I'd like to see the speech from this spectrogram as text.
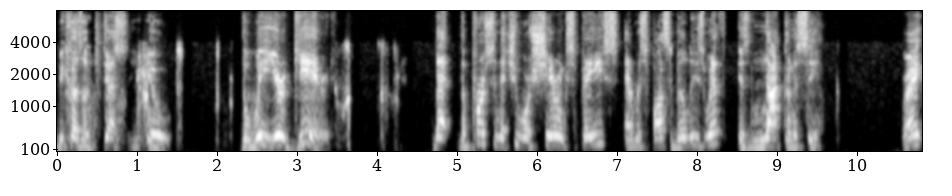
because of just you know the way you're geared. That the person that you are sharing space and responsibilities with is not going to see them, right?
